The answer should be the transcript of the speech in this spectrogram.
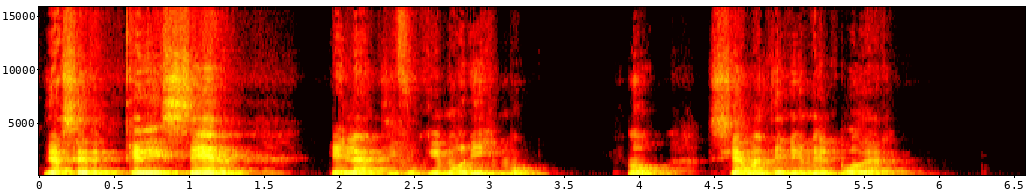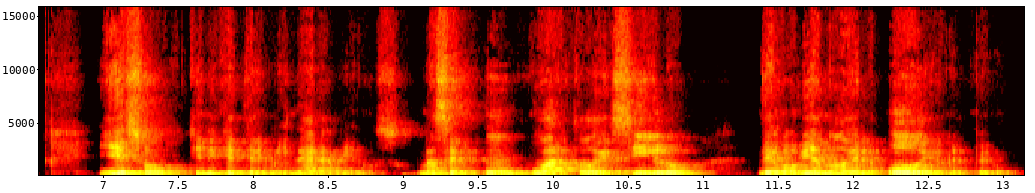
de hacer crecer el antifujimorismo, ¿no? Se ha mantenido en el poder. Y eso tiene que terminar, amigos. Va a ser un cuarto de siglo de gobierno del odio en el Perú.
